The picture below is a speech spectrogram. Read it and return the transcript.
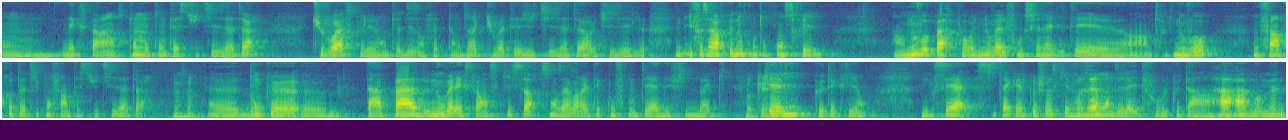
en expérience, pendant ton test utilisateur, tu vois ce que les gens te disent en fait. En direct, tu vois tes utilisateurs utiliser le. Il faut savoir que nous, quand on construit un nouveau parcours, une nouvelle fonctionnalité, un truc nouveau, on fait un prototype, on fait un test utilisateur. Mhm. Euh, donc, euh, euh, t'as pas de nouvelle expérience qui sort sans avoir été confronté à des feedbacks Ok. quali côté client. Donc c'est si tu as quelque chose qui est vraiment delightful, que tu as un haha moment,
